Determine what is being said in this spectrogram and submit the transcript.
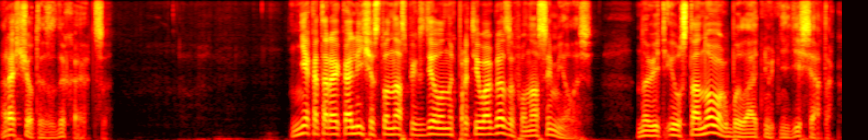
Расчеты задыхаются. Некоторое количество наспех сделанных противогазов у нас имелось. Но ведь и установок было отнюдь не десяток.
